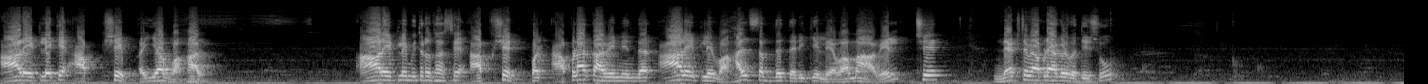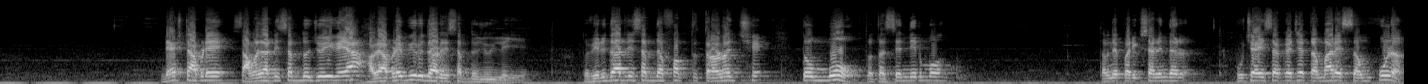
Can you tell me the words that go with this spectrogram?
આળ એટલે કે આક્ષેપ, અહીંયા વહાલ. આળ એટલે મિત્રો થશે આક્ષેપ પણ આપણા કાવ્યની અંદર આળ એટલે વહાલ શબ્દ તરીકે લેવામાં આવેલ છે. નેક્સ્ટ હવે આપણે આગળ વધીશું. નેક્સ્ટ આપણે સામાનાર્થી શબ્દો જોઈ ગયા. હવે આપણે વિરુદ્ધાર્થી શબ્દ જોઈ લઈએ. તો વિરુદ્ધાર્થી શબ્દ ફક્ત ત્રણ જ છે. તો મોહ તો થશે નિર્મોહ તમને પરીક્ષાની અંદર પૂછાઈ શકે છે, તમારે સંપૂર્ણ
